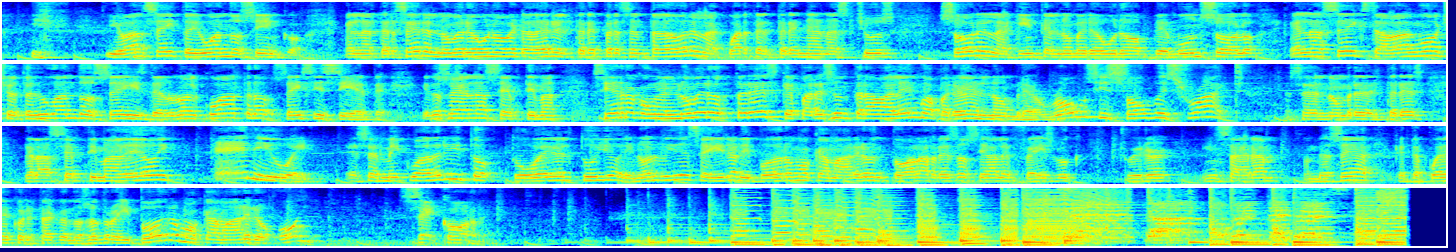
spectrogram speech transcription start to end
Y van 6, estoy jugando 5. En la tercera, el número 1 verdadero, el 3 presentador. En la cuarta, el 3 Nanas Chus solo. En la quinta, el número 1 Up the Moon solo. En la sexta, van 8, estoy jugando 6, del 1 al 4, 6 y 7. Entonces en la séptima, cierro con el número 3, que parece un trabalengua, pero es el nombre. Rose is always right. Ese es el nombre del 3 de la séptima de hoy. Anyway, ese es mi cuadrito. Tú ve el tuyo y no olvides seguir al Hipódromo Camarero en todas las redes sociales: Facebook, Twitter, Instagram, donde sea, que te puedes conectar con nosotros. Hipódromo Camarero, hoy se corre.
